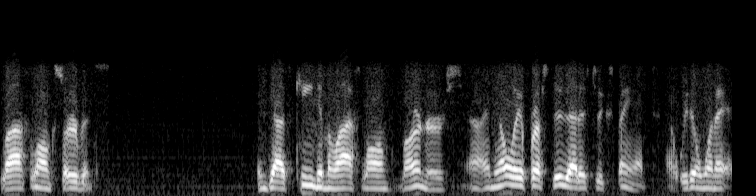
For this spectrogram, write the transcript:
lifelong servants in God's kingdom and lifelong learners. Uh, and the only way for us to do that is to expand. Uh, we don't want to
